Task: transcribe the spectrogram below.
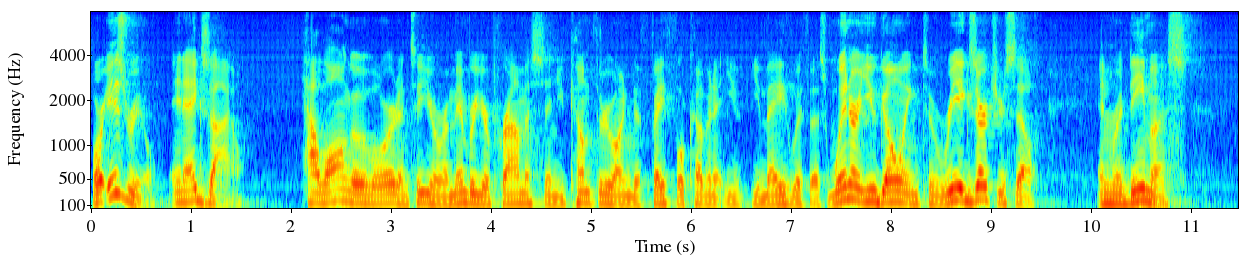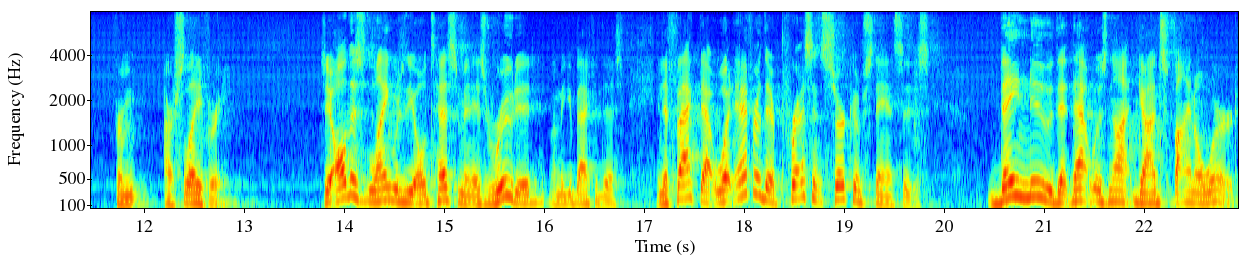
Or Israel in exile. How long, O Lord, until you remember your promise and you come through on the faithful covenant you, you made with us? When are you going to re exert yourself and redeem us from our slavery. See, all this language of the Old Testament is rooted, let me get back to this, in the fact that whatever their present circumstances, they knew that that was not God's final word,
